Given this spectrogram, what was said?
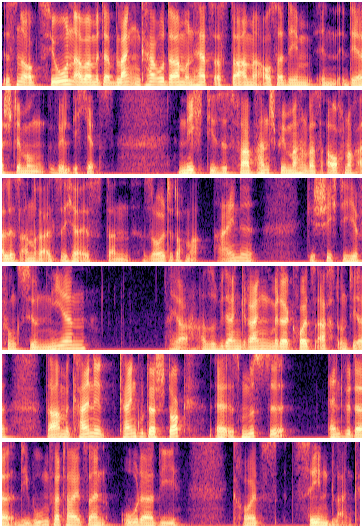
ist eine Option, aber mit der blanken Karo Dame und Herz Ass Dame außerdem in der Stimmung will ich jetzt nicht dieses Farb-Handspiel machen, was auch noch alles andere als sicher ist, dann sollte doch mal eine Geschichte hier funktionieren. Ja, also wieder ein Grang mit der Kreuz 8 und der Dame keine, kein guter Stock. Äh, es müsste entweder die Buben verteilt sein oder die Kreuz 10 blank.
